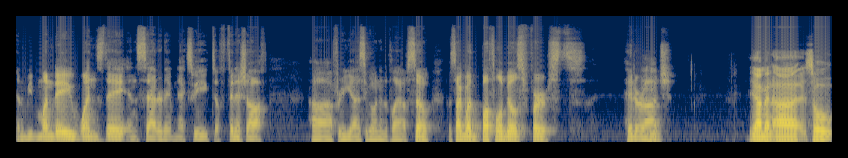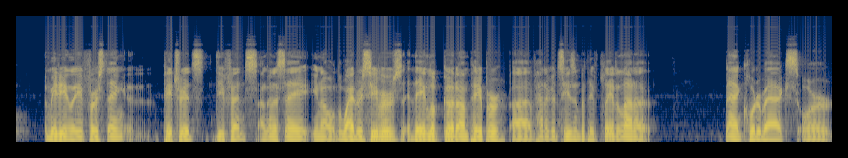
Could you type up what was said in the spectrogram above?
It'll be Monday, Wednesday, and Saturday of next week to finish off uh, for you guys to go into the playoffs. So let's talk about the Buffalo Bills first. Hit or mm-hmm. Yeah, man. Uh, so immediately, first thing, Patriots defense, I'm gonna say, you know, the wide receivers, they look good on paper. Uh, have had a good season, but they've played a lot of bad quarterbacks or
